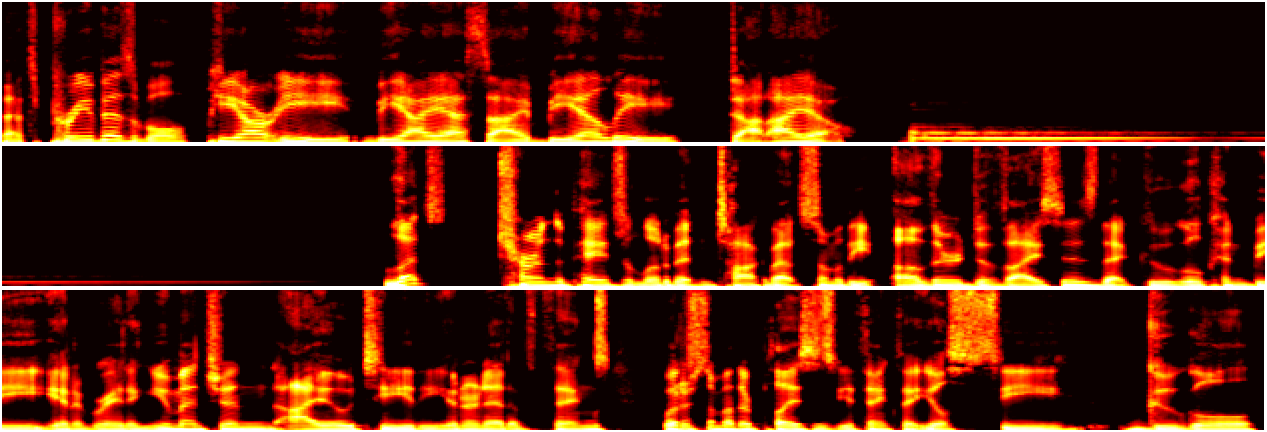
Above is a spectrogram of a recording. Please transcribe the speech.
That's previsible, P R E V I S I B L E dot I-O. Let's turn the page a little bit and talk about some of the other devices that Google can be integrating. You mentioned IoT, the Internet of Things. What are some other places you think that you'll see Google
